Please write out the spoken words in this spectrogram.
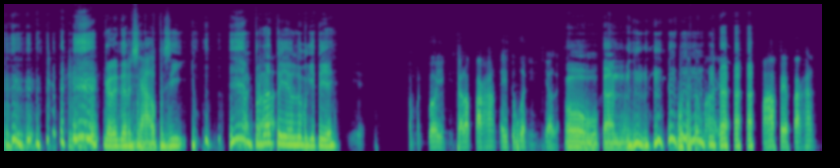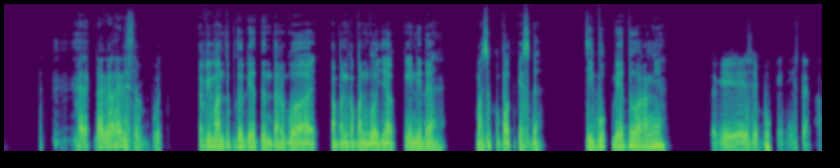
Gara-gara siapa sih? Pernah tuh ya lu begitu ya? Iya. Temen gue inisialnya Parhan. Eh itu bukan inisial ya. Oh, bukan. Nyebut itu mah ya. Maaf ya Parhan. merek dagangnya disebut Tapi mantep tuh dia tuh ntar gua kapan-kapan gua ajak ini dah masuk ke podcast dah. Sibuk dia tuh orangnya. Lagi sibuk ini stand up.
